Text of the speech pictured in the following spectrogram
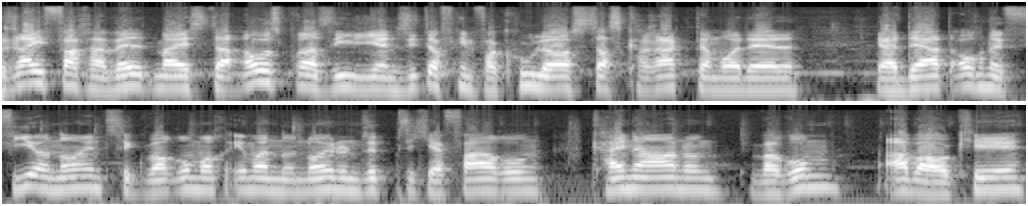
Dreifacher Weltmeister aus Brasilien. Sieht auf jeden Fall cool aus, das Charaktermodell. Ja, der hat auch eine 94, warum auch immer nur 79 Erfahrung. Keine Ahnung, warum, aber okay.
